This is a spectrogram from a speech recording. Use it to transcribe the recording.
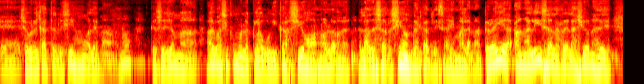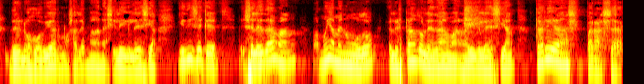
eh, sobre el catolicismo alemán, ¿no? que se llama algo así como la claudicación o la, deserción del catolicismo alemán. Pero ahí analiza las relaciones de, los gobiernos alemanes y la iglesia y dice que se le daban, muy a menudo, el Estado le daba a la iglesia tareas para hacer.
